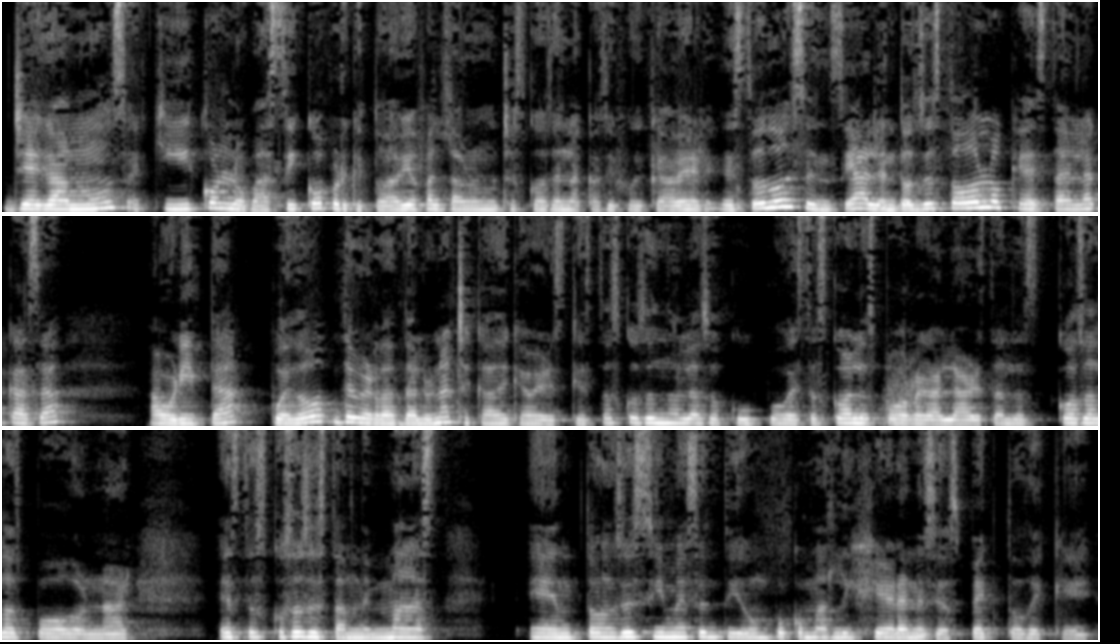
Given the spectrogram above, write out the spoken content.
llegamos aquí con lo básico porque todavía faltaron muchas cosas en la casa y fue que, a ver, esto es lo esencial. Entonces todo lo que está en la casa ahorita puedo de verdad darle una checada de que, a ver, es que estas cosas no las ocupo, estas cosas las puedo regalar, estas las cosas las puedo donar, estas cosas están de más. Entonces sí me he sentido un poco más ligera en ese aspecto de que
